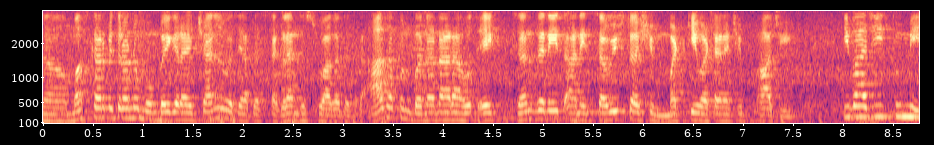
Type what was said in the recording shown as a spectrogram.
नमस्कार मित्रांनो मुंबई गिराई चॅनलमध्ये आपल्या सगळ्यांचं स्वागत आहे. तर आज आपण बनवणार आहोत एक झणझणीत आणि चविष्ट अशी मटकी वाटाण्याची भाजी. ही भाजी तुम्ही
